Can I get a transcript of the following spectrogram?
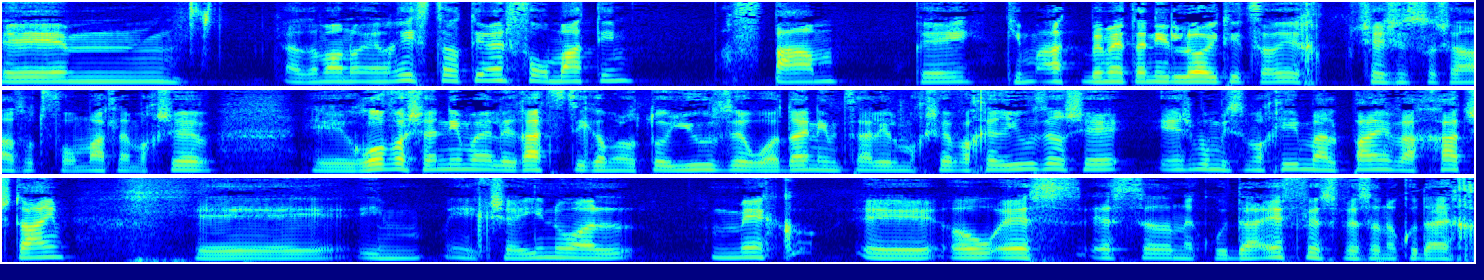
אה, אז אמרנו אין ריסטארטים, אין פורמטים, אף פעם, אוקיי? כמעט, באמת, אני לא הייתי צריך 16 שנה לעשות פורמט למחשב. אה, רוב השנים האלה רצתי גם על אותו user, הוא עדיין נמצא לי על מחשב אחר, user שיש בו מסמכים מ-2001-2002, אה, עם- אה, כשהיינו על Mac OS 10.0 ו-10.1,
